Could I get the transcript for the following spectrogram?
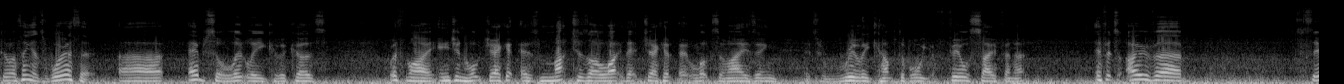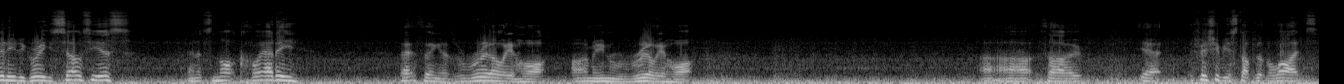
do I think it's worth it uh, absolutely because with my EngineHawk jacket as much as I like that jacket it looks amazing. It's really comfortable. You feel safe in it. If it's over 30 degrees Celsius and it's not cloudy that thing is really hot. I mean really hot. Uh, so yeah especially if you stopped at the lights.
